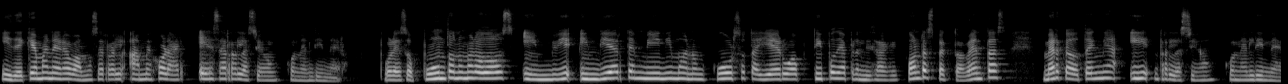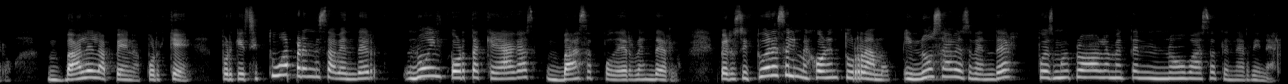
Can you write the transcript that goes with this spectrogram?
y de qué manera vamos a, mejorar esa relación con el dinero. Por eso, punto número dos, invierte mínimo en un curso, taller o tipo de aprendizaje con respecto a ventas, mercadotecnia y relación con el dinero. Vale la pena. ¿Por qué? Porque si tú aprendes a vender no importa qué hagas, vas a poder venderlo. Pero si tú eres el mejor en tu ramo y no sabes vender, pues muy probablemente no vas a tener dinero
